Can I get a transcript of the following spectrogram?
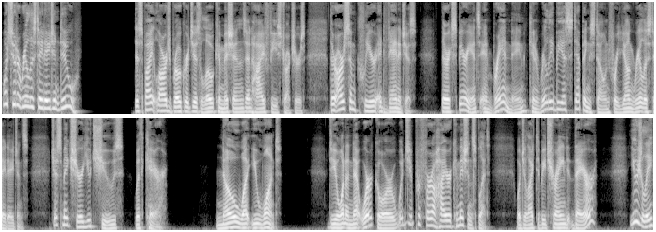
what should a real estate agent do? Despite large brokerages' low commissions and high fee structures, there are some clear advantages. Their experience and brand name can really be a stepping stone for young real estate agents. Just make sure you choose with care. Know what you want. Do you want a network or would you prefer a higher commission split? Would you like to be trained there? Usually,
